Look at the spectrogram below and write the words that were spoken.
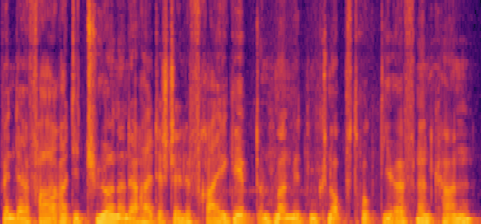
wenn der Fahrer die Türen an der Haltestelle freigibt und man mit dem Knopfdruck die öffnen kann,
